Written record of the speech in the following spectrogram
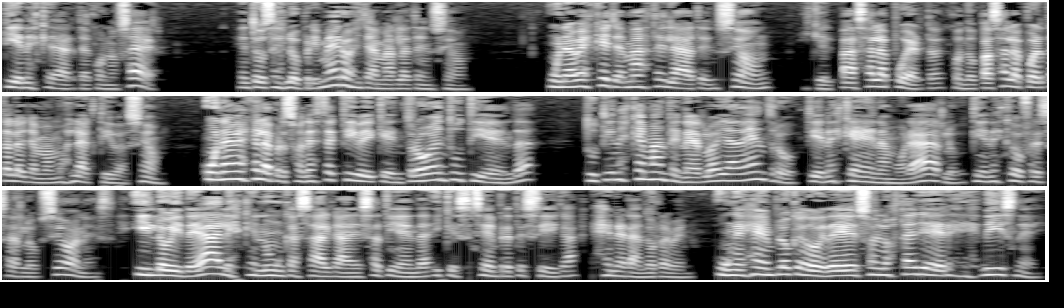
tienes que darte a conocer. Entonces, lo primero es llamar la atención. Una vez que llamaste la atención y que él pasa a la puerta, cuando pasa a la puerta la llamamos la activación. Una vez que la persona está activa y que entró en tu tienda, tú tienes que mantenerlo allá adentro, tienes que enamorarlo, tienes que ofrecerle opciones. Y lo ideal es que nunca salga de esa tienda y que siempre te siga generando revenue. Un ejemplo que doy de eso en los talleres es Disney.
